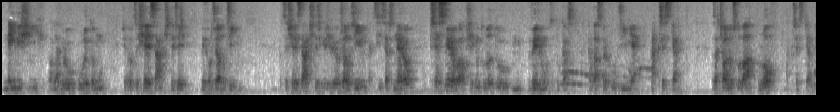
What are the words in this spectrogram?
nejvyšších levelů kvůli tomu, že v roce 64 vyhořel Řím. V roce 64, když vyhořel Řím, tak císař Nero přesměroval všechnu tuto vinu za tu katastrofu v Římě na křesťany. Začal doslova lov na křesťany.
